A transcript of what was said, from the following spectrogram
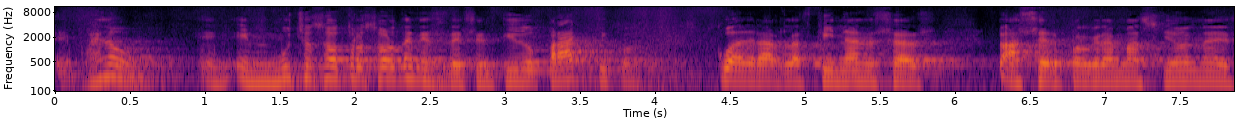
eh, bueno, en, en muchos otros órdenes de sentido práctico, cuadrar las finanzas, hacer programaciones,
